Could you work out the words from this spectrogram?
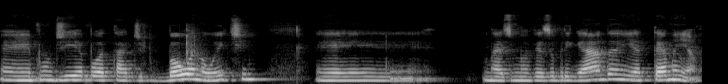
é, bom dia, boa tarde, boa noite. É, mais uma vez, obrigada e até amanhã.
